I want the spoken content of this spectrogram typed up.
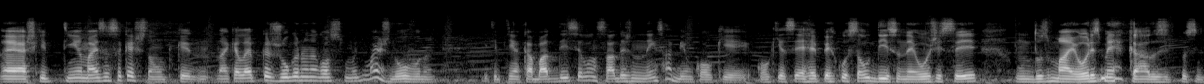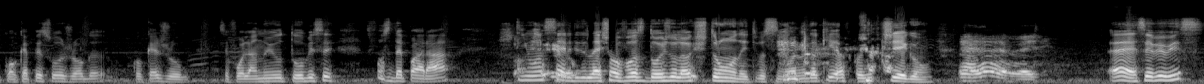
É, acho que tinha mais essa questão, porque naquela época jogo era um negócio muito mais novo, né? E tipo, tinha acabado de ser lançado, eles nem sabiam qual que, qual que ia ser a repercussão disso, né? Hoje ser um dos maiores mercados, e, tipo assim, qualquer pessoa joga qualquer jogo. Se for olhar no YouTube, se, se fosse deparar, só Tinha uma série eu. de Last of Us 2 do Léo Stronda, tipo assim, olha daqui as coisas que chegam. É, velho. É, você viu isso?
